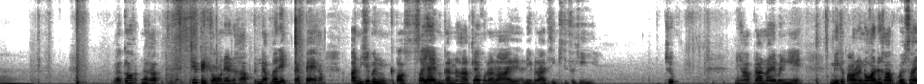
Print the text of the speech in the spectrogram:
อืมแล้วก็นะครับ ที่ปิดกล่องอันนี้นะครับ เป็นแบบแม่เหล็กแป๊ะๆครับ อันนี้จะเป็นกระเป๋าไซส์ใหญ่เหมือนกันนะครับ แค่คนละลาย อันนี้เป็นลายสิงคิสกีชึบนี่ครับ ด้านในเป็นอย่างนี้ มีกระเป๋าน้อยๆนะครับ ไว้ใส่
